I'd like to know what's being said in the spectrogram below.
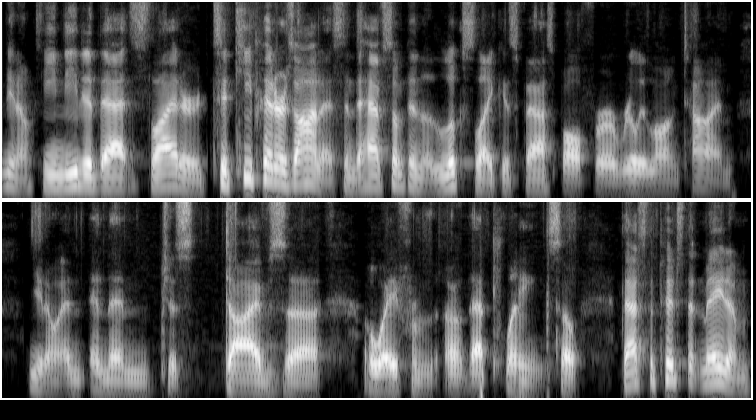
you know, he needed that slider to keep hitters honest and to have something that looks like his fastball for a really long time, you know, and, and then just dives uh, away from uh, that plane. So that's the pitch that made him.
